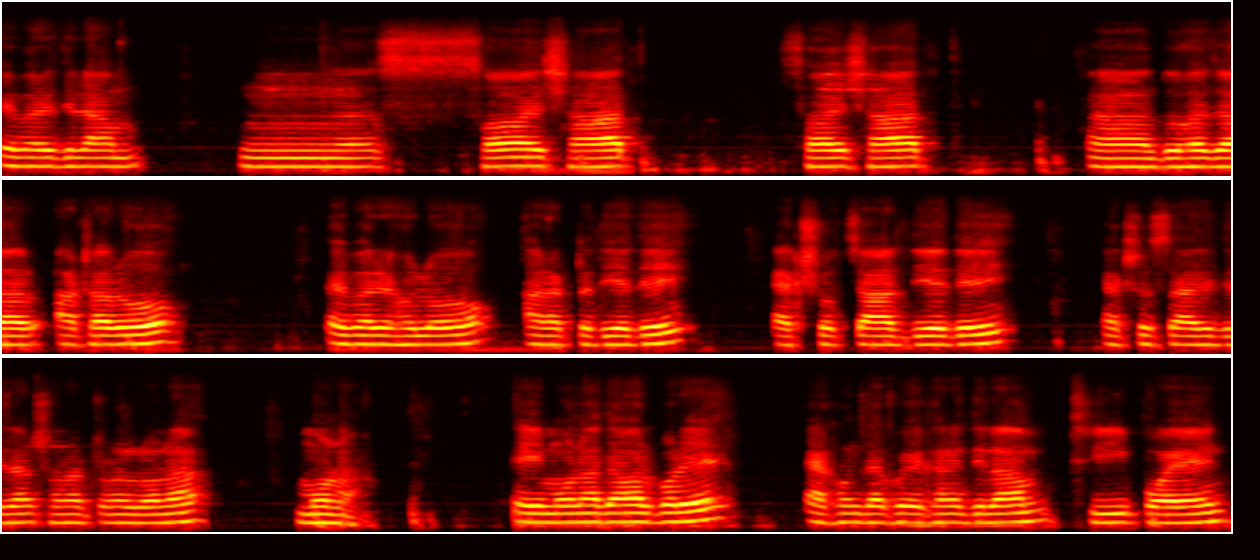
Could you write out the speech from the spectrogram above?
এবারে দিলাম ছয় সাত ছয় সাত দু এবারে হলো আর একটা দিয়ে দেই। একশো চার দিয়ে দেই, একশো চারে দিলাম সোনা টোনা লোনা, মোনা। এই মোনা দেওয়ার পরে এখন দেখো এখানে দিলাম three point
